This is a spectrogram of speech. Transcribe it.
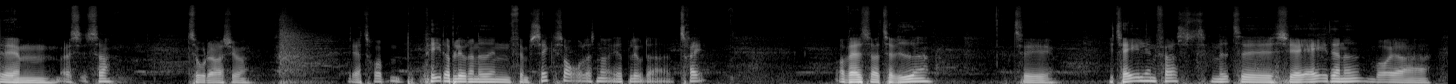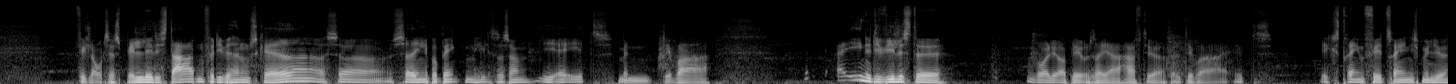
Øhm, og så, så tog det også jo... Jeg tror, Peter blev dernede en 5-6 år eller sådan noget. Jeg blev der 3. Og valgte så at tage videre til Italien først, ned til Serie A dernede, hvor jeg fik lov til at spille lidt i starten, fordi vi havde nogle skader, og så sad jeg egentlig på bænken hele sæsonen i A1, men det var en af de vildeste volleyoplevelser, jeg har haft i hvert fald. Det var et ekstremt fedt træningsmiljø.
